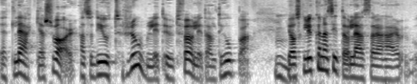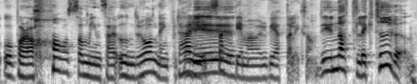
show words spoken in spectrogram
ett läkarsvar. Alltså det är otroligt utförligt alltihopa. Jag skulle kunna sitta och läsa det här och bara ha som min så här underhållning. För det här Det är är- exakt det man vill veta liksom. Det är ju nattlektyren.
